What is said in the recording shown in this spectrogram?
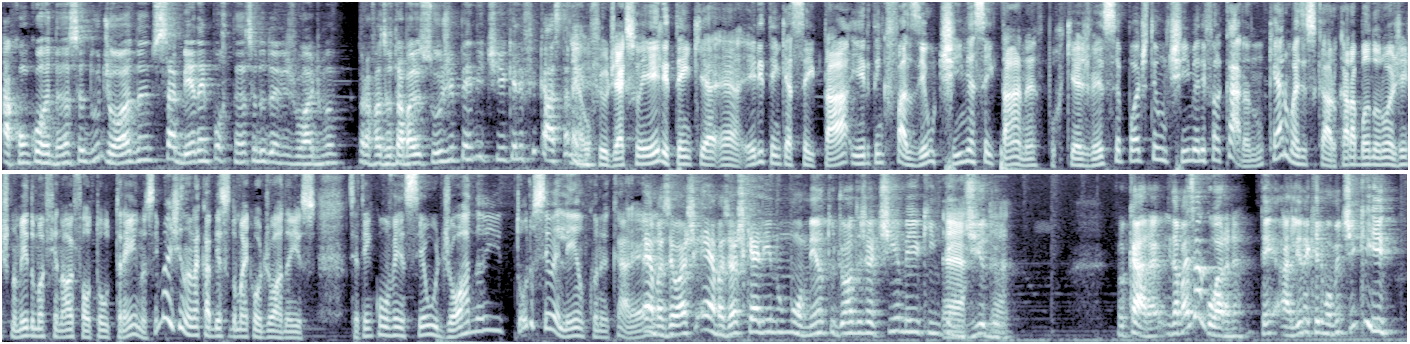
a concordância do Jordan de saber da importância do Dennis Rodman para fazer o trabalho sujo e permitir que ele ficasse também. É, o Phil Jackson ele tem que é, ele tem que aceitar e ele tem que fazer o time aceitar, né? Porque às vezes você pode ter um time ali e falar, cara, não quero mais esse cara. O cara abandonou a gente no meio de uma final e faltou o treino. Você imagina na cabeça do Michael Jordan isso? Você tem que convencer o Jordan e todo o seu elenco, né, cara? É, é mas eu acho, é, mas eu acho que ali no momento o Jordan já tinha meio que entendido. É, é. Cara, ainda mais agora, né? Tem, ali naquele momento tinha que ir.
